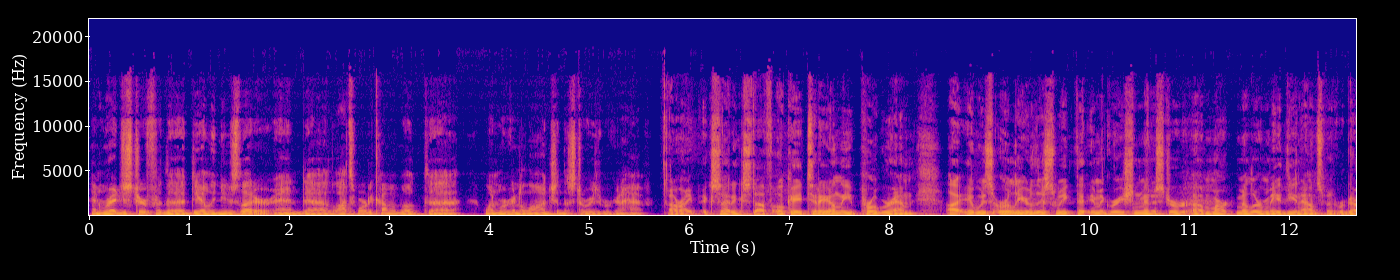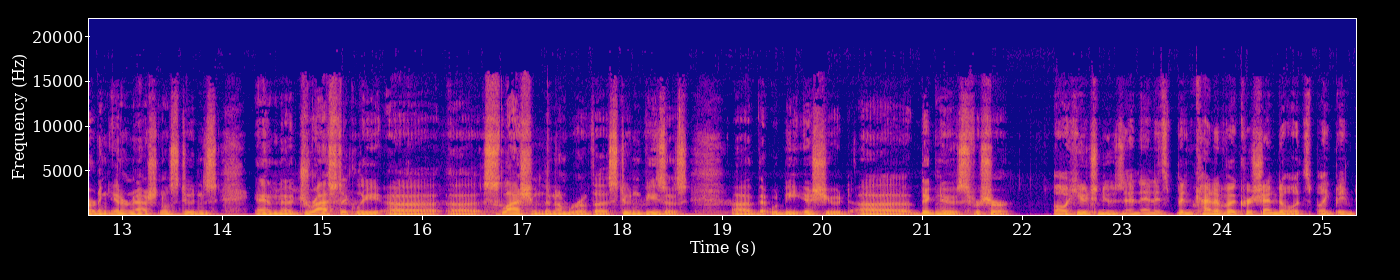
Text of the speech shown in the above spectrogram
and register for the daily newsletter, and uh, lots more to come about uh, when we're going to launch and the stories we're going to have. All right, exciting stuff. Okay, today on the program, uh, it was earlier this week that Immigration Minister uh, Mark Miller made the announcement regarding international students and uh, drastically uh, uh, slashing the number of uh, student visas that would be issued. big news for sure. Oh, huge news, and and it's been kind of a crescendo. It's like been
